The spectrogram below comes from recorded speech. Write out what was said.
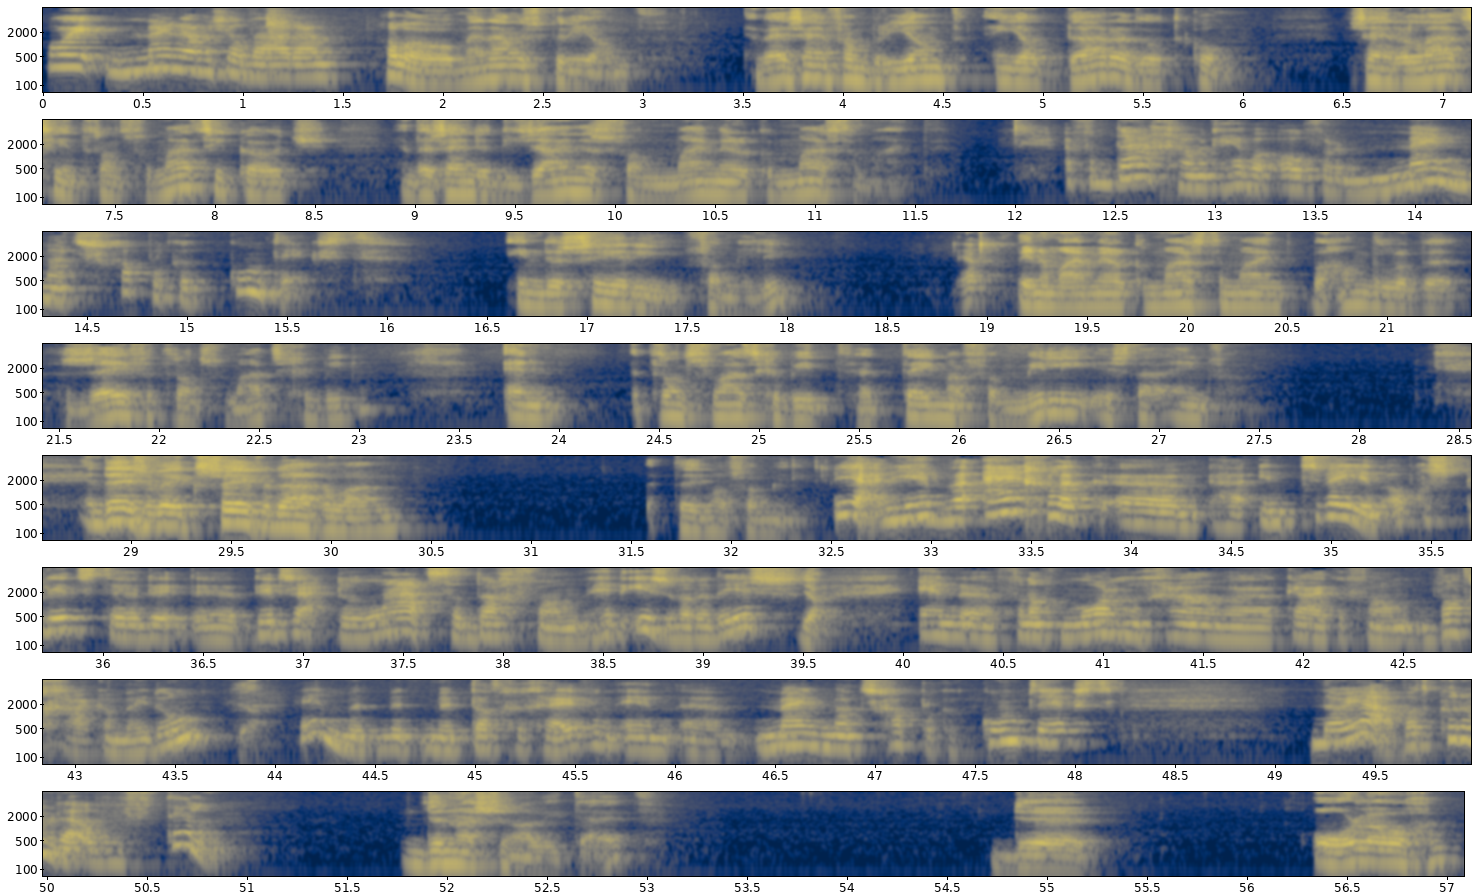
Hoi, mijn naam is Jaldara. Hallo, mijn naam is Briant. Wij zijn van Briant en Jaldara.com. We zijn relatie- en transformatiecoach en wij zijn de designers van My Miracle Mastermind. En vandaag gaan we het hebben over mijn maatschappelijke context. In de serie Familie. Ja. Binnen My Miracle Mastermind behandelen we zeven transformatiegebieden. En het transformatiegebied, het thema familie, is daar één van. En deze week zeven dagen lang het thema familie. Ja, en die hebben we eigenlijk ehm, in tweeën opgesplitst. Eh, de, de, dit is eigenlijk de laatste dag van het is wat het is. Ja. En eh, vanaf morgen gaan we kijken van wat ga ik ermee doen Ja. Hè, met, met, met dat gegeven. En eh, mijn maatschappelijke context. Nou ja, wat kunnen we daarover vertellen? de nationaliteit, de oorlogen,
